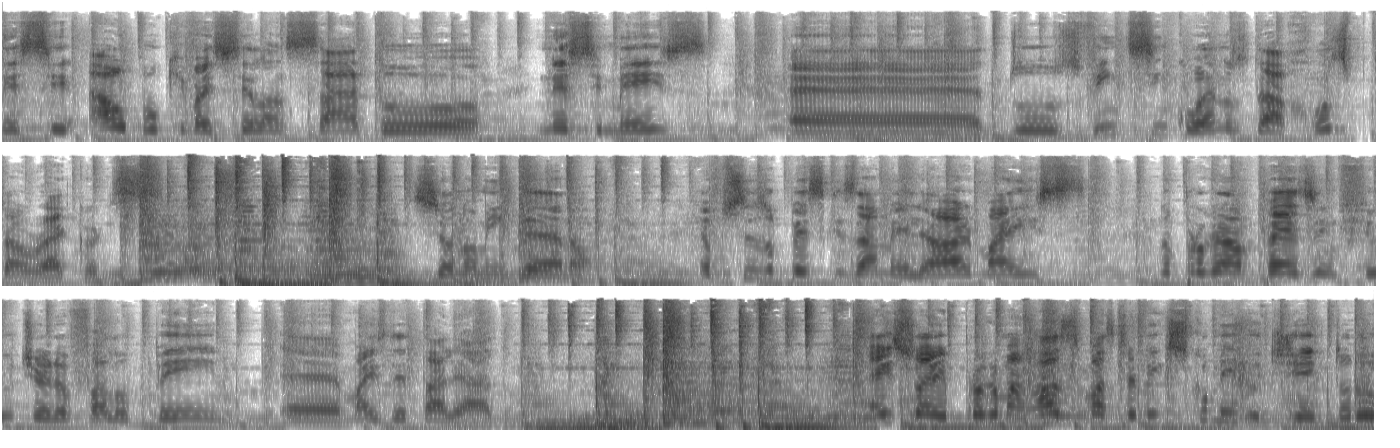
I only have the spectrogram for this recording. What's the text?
nesse álbum que vai ser lançado nesse mês é, dos 25 anos da Hospital Records. Se eu não me engano. Eu preciso pesquisar melhor, mas no programa Peasant Future eu falo bem é, mais detalhado. É isso aí, programa House Master Mix comigo, DJ Toru.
